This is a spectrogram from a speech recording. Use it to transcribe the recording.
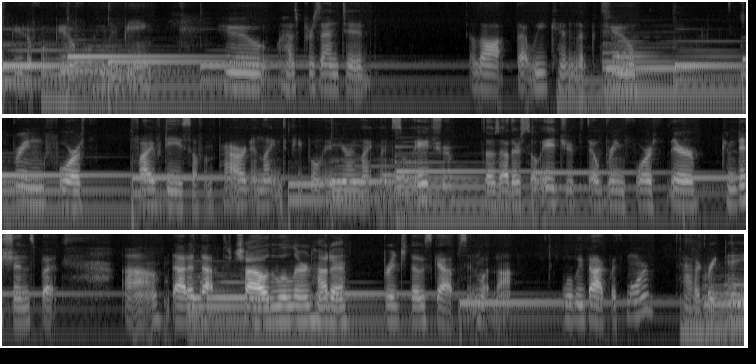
a beautiful, beautiful human being who has presented a lot that we can look to bring forth 5D, self empowered, enlightened people in your enlightenment soul age group. Those other soul age groups, they'll bring forth their conditions, but uh, that adaptive child will learn how to bridge those gaps and whatnot. We'll be back with more. Have a great day.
